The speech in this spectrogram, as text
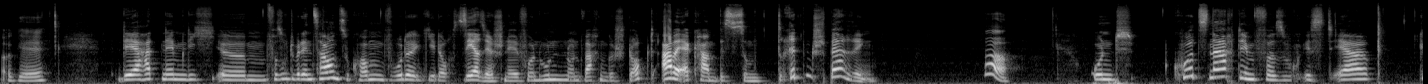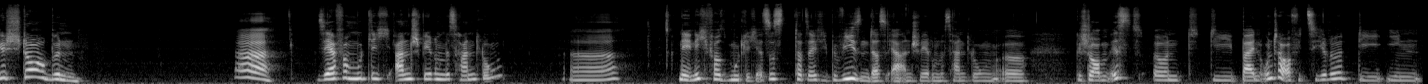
Okay. Der hat nämlich ähm, versucht, über den Zaun zu kommen, wurde jedoch sehr, sehr schnell von Hunden und Wachen gestoppt. Aber er kam bis zum dritten Sperrring. Ja. Und kurz nach dem Versuch ist er gestorben. Ah. Sehr vermutlich an schweren Misshandlungen. Ah. Nee, nicht vermutlich. Es ist tatsächlich bewiesen, dass er an schweren Misshandlungen äh, gestorben ist. Und die beiden Unteroffiziere, die ihn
